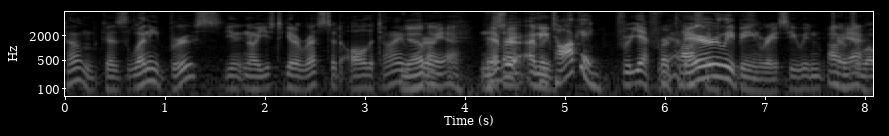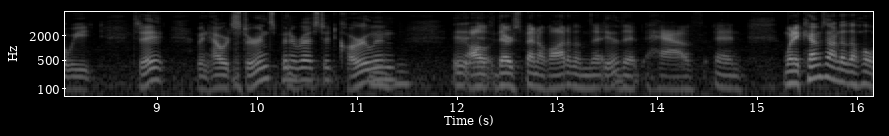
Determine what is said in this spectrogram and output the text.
come because Lenny Bruce, you know, used to get arrested all the time. Yep. For Oh, yeah. For Never, saying- I for mean, talking. For yeah, for, For talking. barely being racy in Oh, terms yeah. of what we today. I mean, Howard Stern's been arrested. Carlin. It- All, there's been a lot of them that, Yeah. that have. And when it comes down to the whole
